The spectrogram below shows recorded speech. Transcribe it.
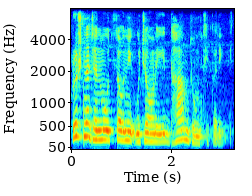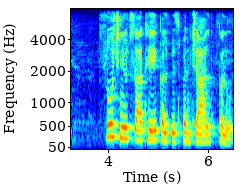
કૃષ્ણ જન્મોત્સવની ઉજવણી ધામધૂમથી કરી. સોચ ન્યૂઝ સાથે કલ્પેશ પંચાલ, કલોલ.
